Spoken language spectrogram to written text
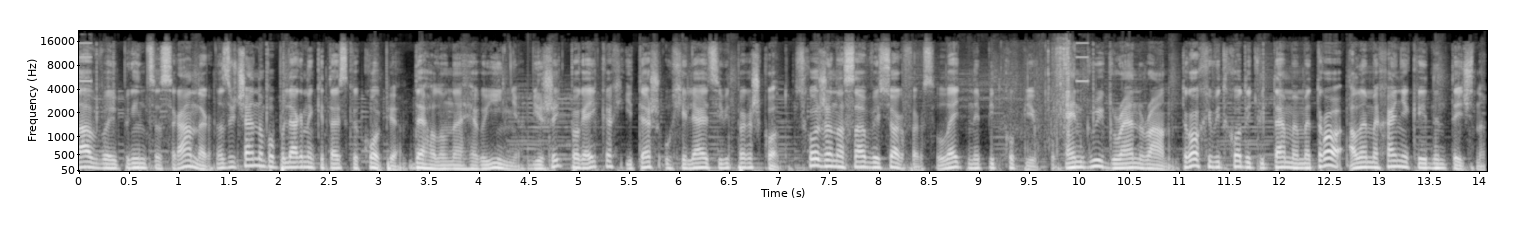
Subway Princess Runner надзвичайно популярна китайська копія, де головна героїня біжить по рейках і теж ухиляється від перешкод. Схоже на Subway Surfers, ледь не під копівку. Angry Grand Run трохи відходить від теми метро, але механіка ідентична.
